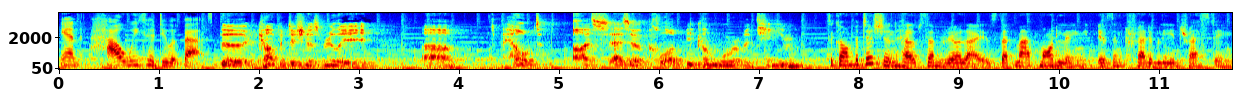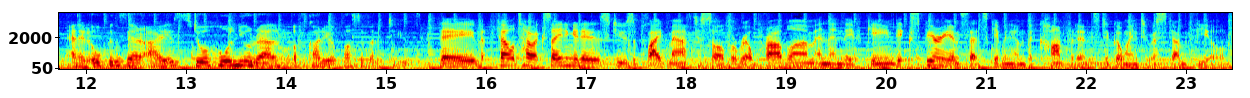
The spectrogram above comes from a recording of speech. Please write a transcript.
and how we could do it best. The competition is really um, helped us as a club become more of a team. The competition helps them realize that math modeling is incredibly interesting and it opens their eyes to a whole new realm of career possibilities. They've felt how exciting it is to use applied math to solve a real problem and then they've gained experience that's giving them the confidence to go into a STEM field.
